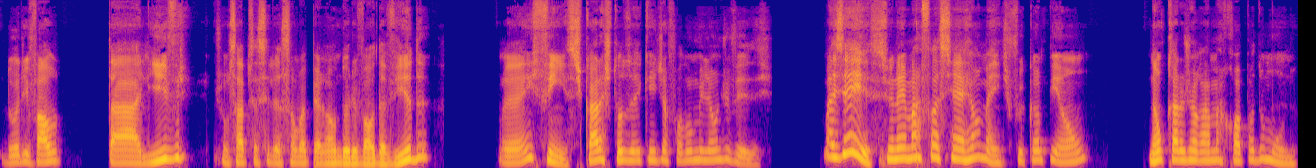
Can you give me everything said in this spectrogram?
Dorival tá livre. A gente não sabe se a seleção vai pegar um Dorival da vida. É, enfim, esses caras todos aí que a gente já falou um milhão de vezes. Mas e aí? Se o Neymar falar assim, é realmente, fui campeão, não quero jogar mais Copa do Mundo.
